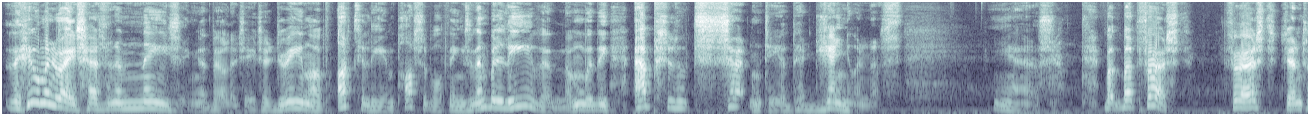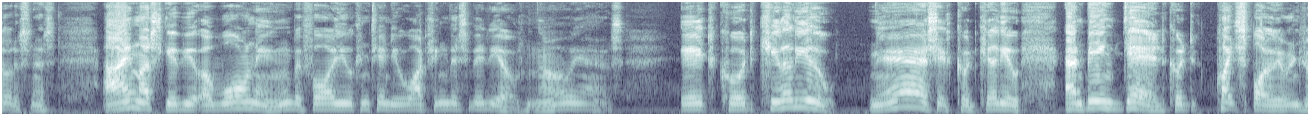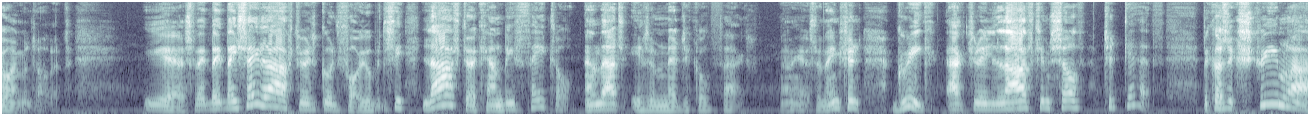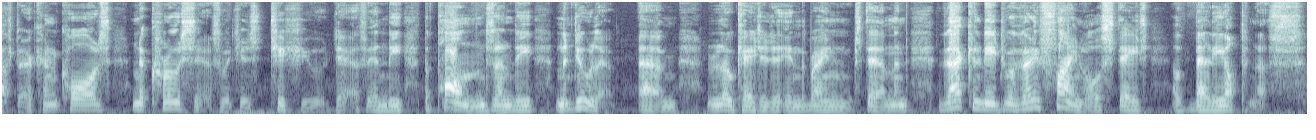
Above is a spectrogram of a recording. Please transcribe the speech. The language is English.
The human race has an amazing ability to dream of utterly impossible things and then believe in them with the absolute certainty of their genuineness. Yes, but but first, first, gentle listeners, I must give you a warning before you continue watching this video. Oh yes. It could kill you. Yes, it could kill you. And being dead could quite spoil your enjoyment of it. Yes, they, they, they say laughter is good for you, but you see, laughter can be fatal, and that is a medical fact. Oh, yes, an ancient Greek actually laughed himself to death because extreme laughter can cause necrosis, which is tissue death, in the, the pons and the medulla um, located in the brain stem, and that can lead to a very final state of belly upness.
